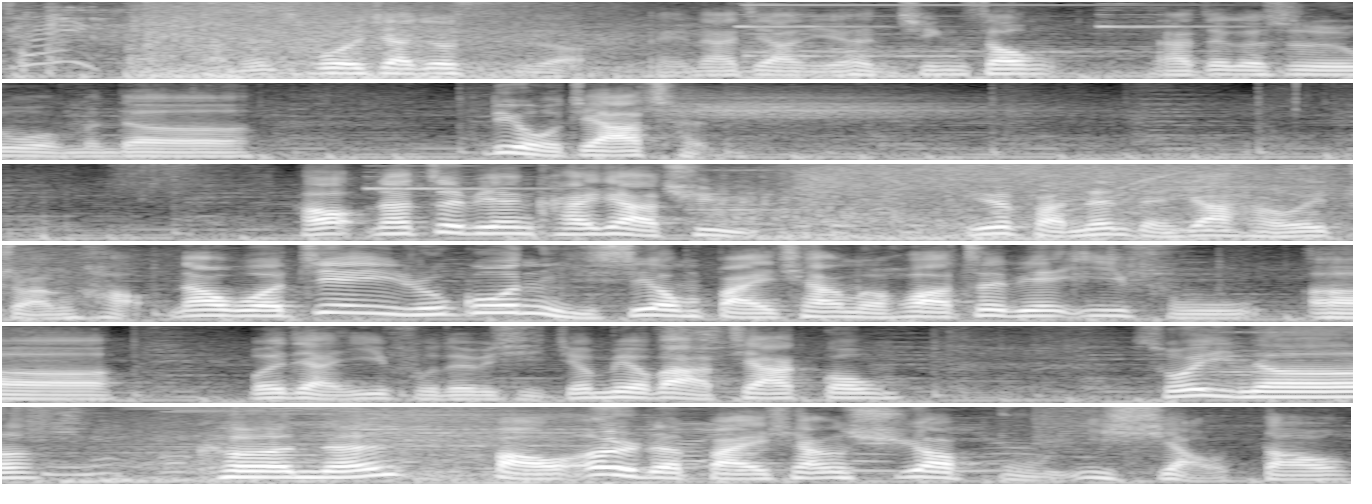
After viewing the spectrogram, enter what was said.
反正搓一下就死了。哎，那这样也很轻松。那这个是我们的六加成。好，那这边开下去，因为反正等一下还会转好。那我建议，如果你是用白枪的话，这边衣服呃，我讲衣服，对不起，就没有办法加工。所以呢，可能保二的白枪需要补一小刀，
